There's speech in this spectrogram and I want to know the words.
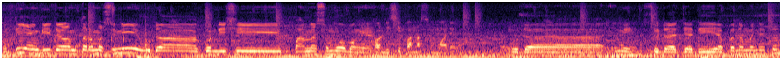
Berarti yang di dalam termos ini udah kondisi panas semua bang ya? Kondisi panas semua deh bang. Udah ini sudah jadi apa namanya tuh?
